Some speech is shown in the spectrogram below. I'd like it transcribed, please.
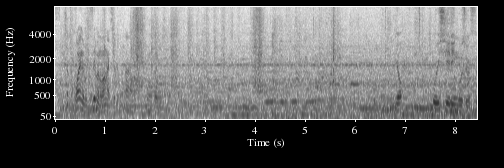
す。ちょっと怖いんで僕全部飲まないですよでも。はい。本当に。よ美味しいリンゴジュース。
